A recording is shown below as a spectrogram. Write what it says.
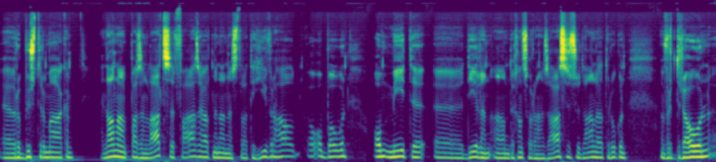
robuuster maken. En dan pas in laatste fase gaat men dan een strategieverhaal opbouwen om mee te delen aan de ganse organisatie, zodanig dat er ook een, een vertrouwen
